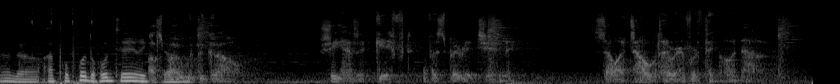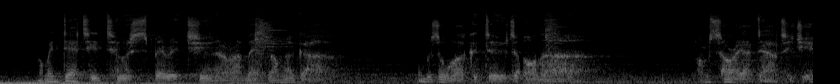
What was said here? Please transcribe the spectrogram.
Alors, à propos de girl. She has a gift for spirit tuning. So I told her everything I know. I'm indebted to a spirit tuner I met long ago. It was all I could do to honor her. I'm sorry I doubted you.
